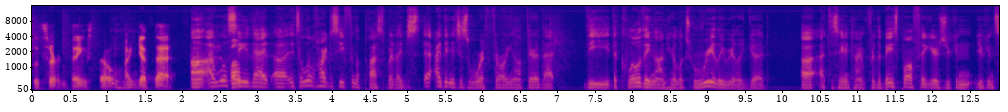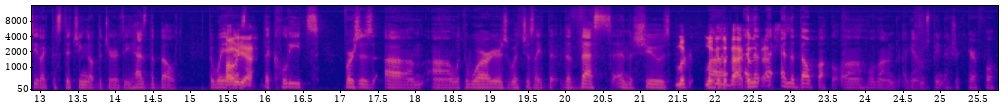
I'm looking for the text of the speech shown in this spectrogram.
with certain things, so I Mhm. get that. Uh, I will Um, say that uh, it's a little hard to see from the plastic, but I just I think it's just worth throwing out there that the the clothing on here looks really really good. Uh, at the same time, for the baseball figures, you can you can see like the stitching of the jersey. It has the belt, the way it Oh, has yeah. the cleats versus um uh, with the Warriors with just like the, the vests and the shoes. Look look at Uh, the back of and the vest. and the belt buckle. Uh, hold on, I'm, again, I'm just being extra careful.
